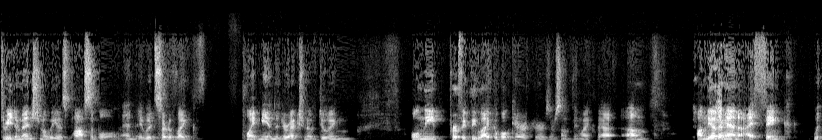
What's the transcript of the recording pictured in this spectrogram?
three dimensionally as possible, and it would sort of like point me in the direction of doing only perfectly likable characters or something like that. Um, on the other hand, I think with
